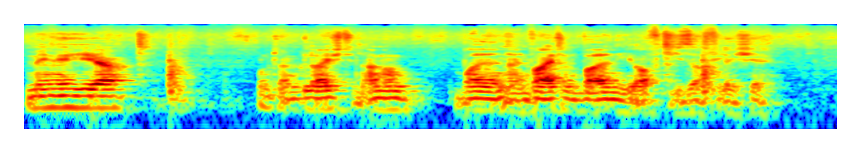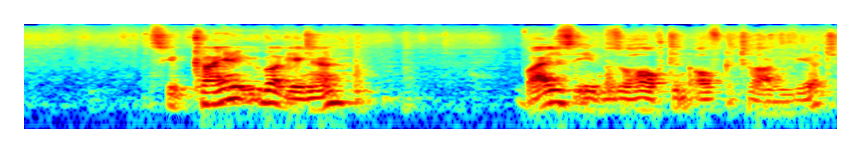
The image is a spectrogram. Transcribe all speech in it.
Menge her. Und dann gleich den anderen Ballen, einen weiteren Ballen hier auf dieser Fläche. Es gibt keine Übergänge, weil es eben so hauchdünn aufgetragen wird.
